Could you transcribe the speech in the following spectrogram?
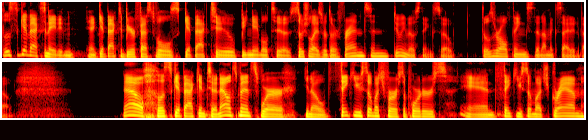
let's get vaccinated and get back to beer festivals, get back to being able to socialize with our friends and doing those things. So, those are all things that I'm excited about. Now, let's get back into announcements where, you know, thank you so much for our supporters and thank you so much, Graham,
